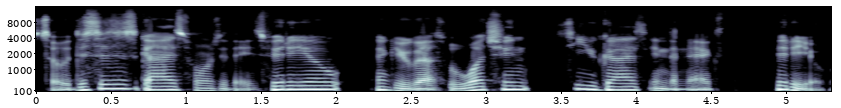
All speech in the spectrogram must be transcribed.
So this is it guys for today's video. Thank you guys for watching. See you guys in the next video.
